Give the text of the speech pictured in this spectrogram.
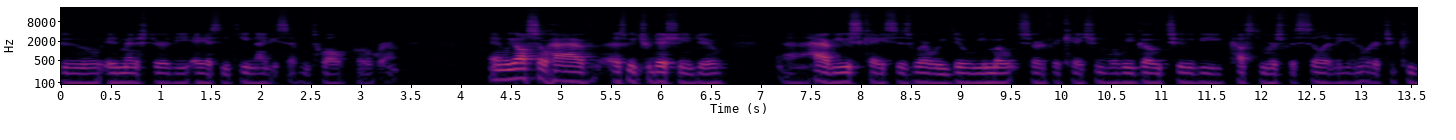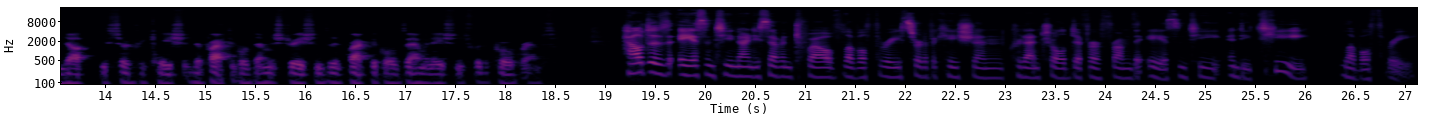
to administer the ASNT 9712 program. And we also have, as we traditionally do, uh, have use cases where we do remote certification, where we go to the customer's facility in order to conduct the certification, the practical demonstrations, and practical examinations for the programs. How does ASNT 9712 Level 3 certification credential differ from the ASNT NDT Level 3?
